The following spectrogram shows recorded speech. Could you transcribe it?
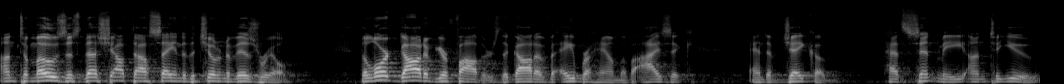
unto Moses, Thus shalt thou say unto the children of Israel, The Lord God of your fathers, the God of Abraham, of Isaac, and of Jacob, hath sent me unto you.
